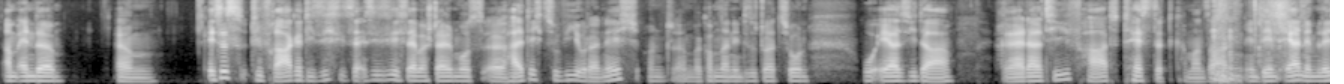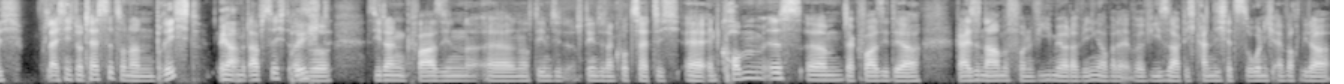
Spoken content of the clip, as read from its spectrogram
am Ende ähm, ist es die Frage, die sich, sie sich selber stellen muss, äh, halte ich zu wie oder nicht? Und ähm, wir kommen dann in die Situation, wo er sie da relativ hart testet, kann man sagen, indem er nämlich Vielleicht nicht nur testet, sondern bricht Ja, äh, mit Absicht. bricht. Also sie dann quasi, äh, nachdem sie, nachdem sie dann kurzzeitig äh, entkommen ist, ähm, ja quasi der Geiselnahme von Wie mehr oder weniger, weil, weil Wie sagt, ich kann dich jetzt so nicht einfach wieder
